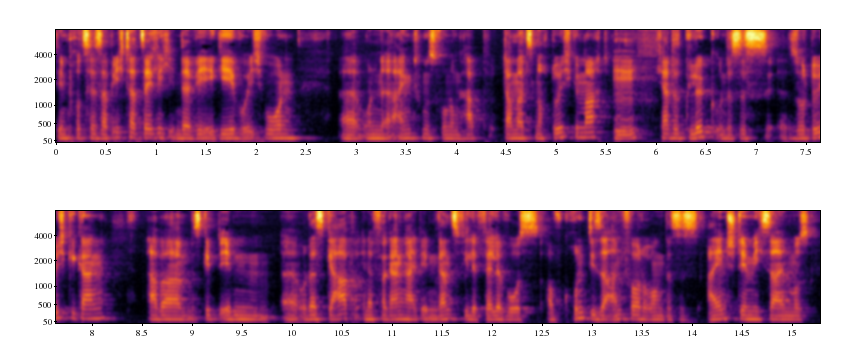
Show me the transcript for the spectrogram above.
Den Prozess habe ich tatsächlich in der WEG, wo ich wohne äh, und eine Eigentumswohnung habe, damals noch durchgemacht. Mhm. Ich hatte Glück und es ist so durchgegangen. Aber es gibt eben, äh, oder es gab in der Vergangenheit eben ganz viele Fälle, wo es aufgrund dieser Anforderung, dass es einstimmig sein muss,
